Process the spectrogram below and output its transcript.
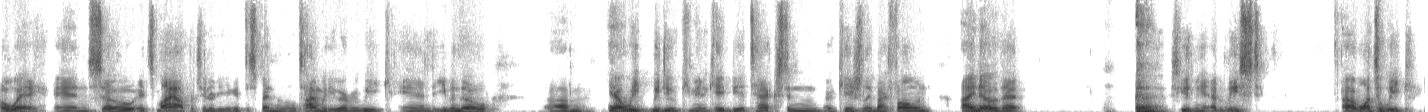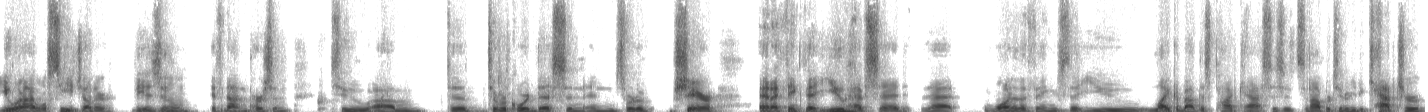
away, and so it's my opportunity to get to spend a little time with you every week. And even though um, you know, we we do communicate via text and occasionally by phone. I know that, excuse me, at least uh, once a week, you and I will see each other via Zoom, if not in person, to um, to to record this and and sort of share. And I think that you have said that one of the things that you like about this podcast is it's an opportunity to capture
